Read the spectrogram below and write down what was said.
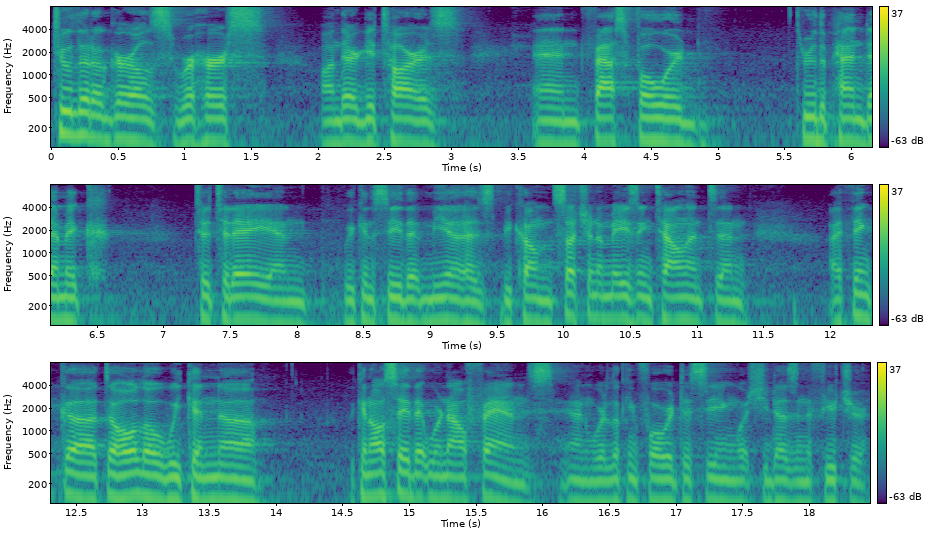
two little girls rehearse on their guitars and fast forward through the pandemic to today and we can see that Mia has become such an amazing talent and I think uh, Taholo we can uh, we can all say that we're now fans and we're looking forward to seeing what she does in the future.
